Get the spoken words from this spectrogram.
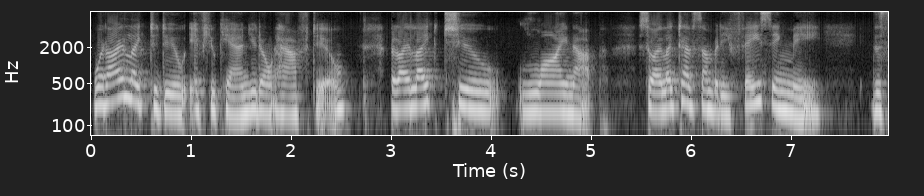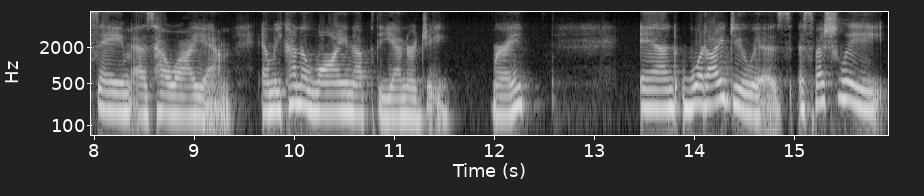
What I like to do, if you can, you don't have to, but I like to line up. So I like to have somebody facing me the same as how I am. And we kind of line up the energy, right? And what I do is, especially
